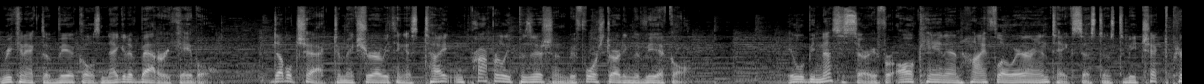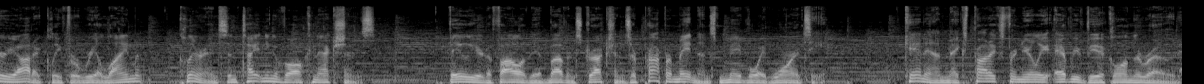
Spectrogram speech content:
Reconnect the vehicle's negative battery cable. Double check to make sure everything is tight and properly positioned before starting the vehicle. It will be necessary for all K&N high-flow air intake systems to be checked periodically for realignment, clearance, and tightening of all connections. Failure to follow the above instructions or proper maintenance may void warranty. K&N makes products for nearly every vehicle on the road.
